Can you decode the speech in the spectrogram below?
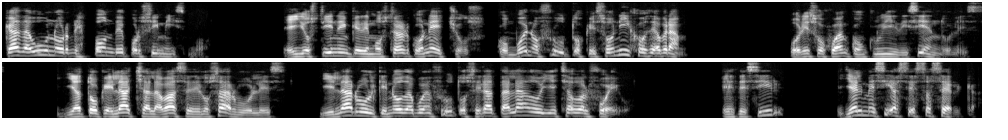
cada uno responde por sí mismo. Ellos tienen que demostrar con hechos, con buenos frutos, que son hijos de Abraham. Por eso Juan concluye diciéndoles, ya toque el hacha a la base de los árboles, y el árbol que no da buen fruto será talado y echado al fuego. Es decir, ya el Mesías se acerca,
